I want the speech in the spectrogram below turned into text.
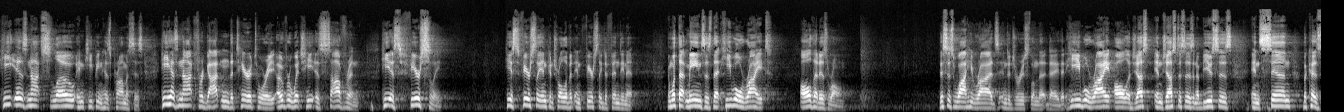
He is not slow in keeping his promises. He has not forgotten the territory over which he is sovereign. He is fiercely, he is fiercely in control of it and fiercely defending it. And what that means is that he will right all that is wrong. This is why he rides into Jerusalem that day, that he will right all injustices and abuses and sin, because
